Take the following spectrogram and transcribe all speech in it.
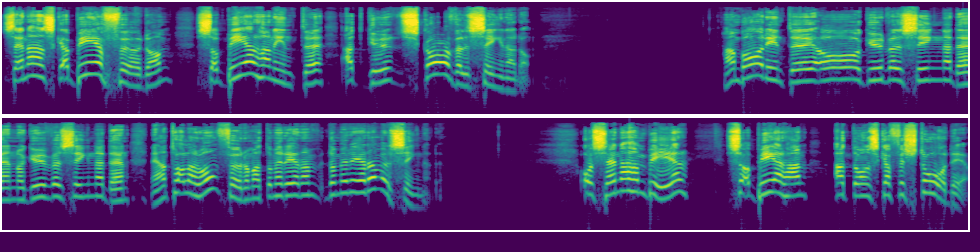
Sen när han ska be för dem så ber han inte att Gud ska välsigna dem. Han bad inte, åh Gud välsigna den och Gud välsigna den. Nej, han talar om för dem att de är redan, de är redan välsignade. Och sen när han ber så ber han att de ska förstå det.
